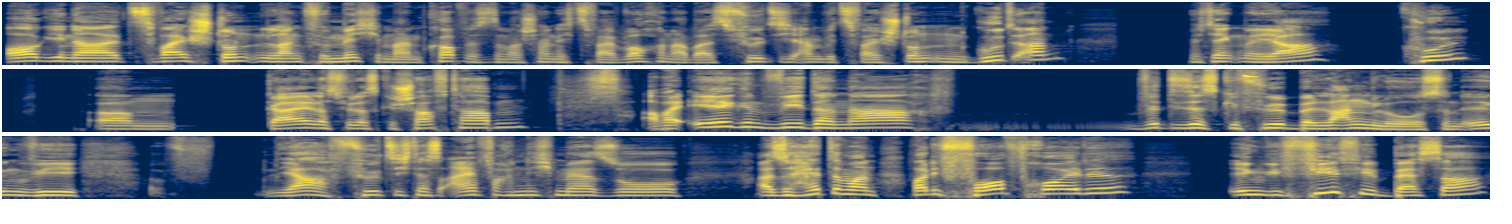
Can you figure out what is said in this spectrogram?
original zwei Stunden lang für mich in meinem Kopf, es sind wahrscheinlich zwei Wochen, aber es fühlt sich an wie zwei Stunden gut an. Ich denke mir, ja, cool, ähm, geil, dass wir das geschafft haben, aber irgendwie danach wird dieses Gefühl belanglos und irgendwie ja, fühlt sich das einfach nicht mehr so. Also hätte man, war die Vorfreude irgendwie viel, viel besser,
